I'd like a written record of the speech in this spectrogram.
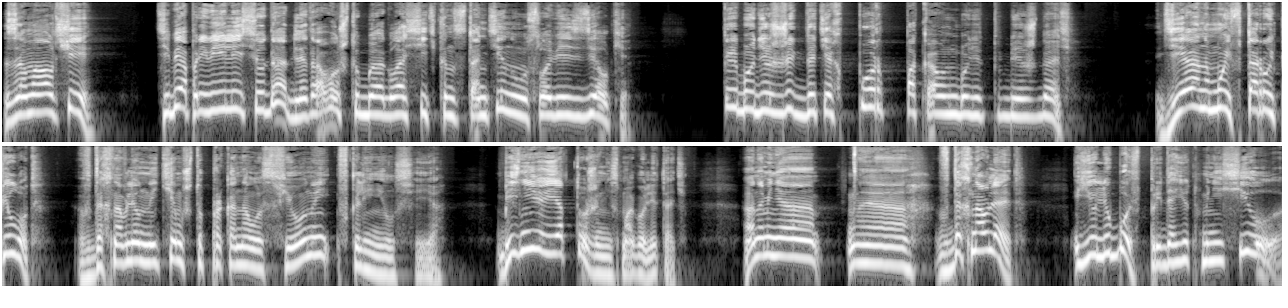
«Замолчи! Тебя привели сюда для того, чтобы огласить Константину условия сделки. Ты будешь жить до тех пор, пока он будет побеждать. Диана мой второй пилот. Вдохновленный тем, что проканала с Фионой, вклинился я. Без нее я тоже не смогу летать. Она меня э, вдохновляет. Ее любовь придает мне сил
